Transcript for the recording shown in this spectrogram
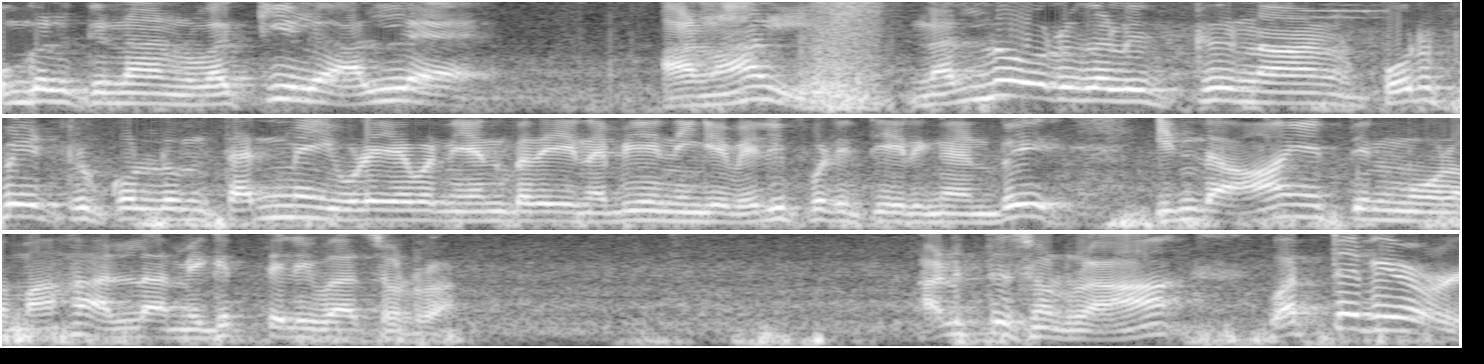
உங்களுக்கு நான் வக்கீல் அல்ல. ஆனால் நல்லோர்களுக்கு நான் பொறுப்பேற்று கொள்ளும் தன்மை உடையவன் என்பதை நபியை நீங்கள் வெளிப்படுத்தியிருங்க என்று இந்த ஆயத்தின் மூலமாக அல்லாஹ் மிக தெளிவாக சொல்கிறான் அடுத்து சொல்கிறான் ஒத்தவியல்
